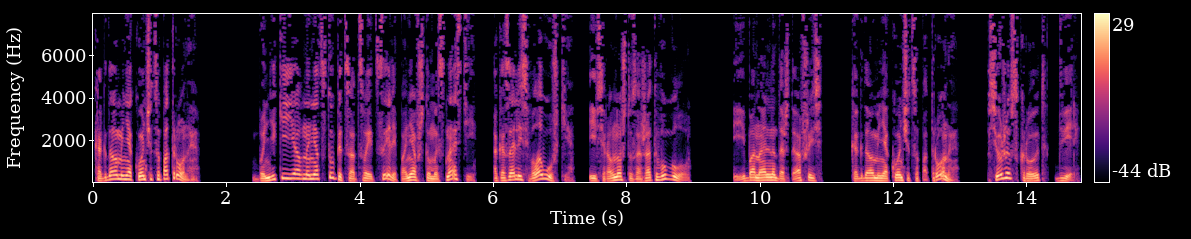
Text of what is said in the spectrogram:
когда у меня кончатся патроны? Бандики явно не отступятся от своей цели, поняв, что мы с Настей оказались в ловушке и все равно, что зажаты в углу. И, банально дождавшись, когда у меня кончатся патроны, все же вскроют дверь.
